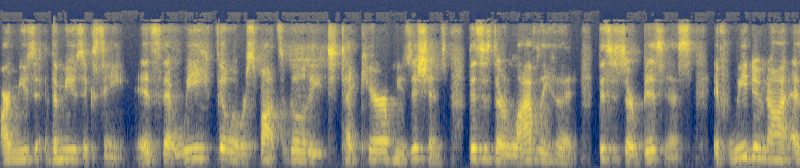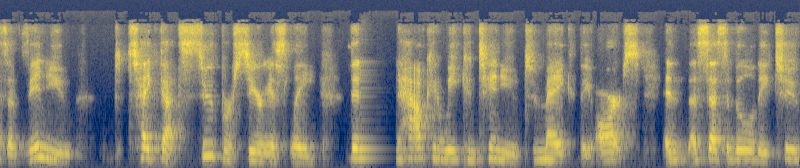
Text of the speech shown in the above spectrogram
our music the music scene is that we feel a responsibility to take care of musicians. This is their livelihood. This is their business. If we do not as a venue take that super seriously, then how can we continue to make the arts and accessibility to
